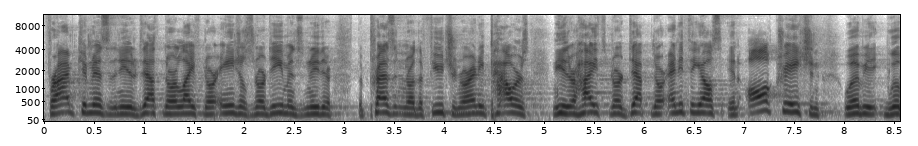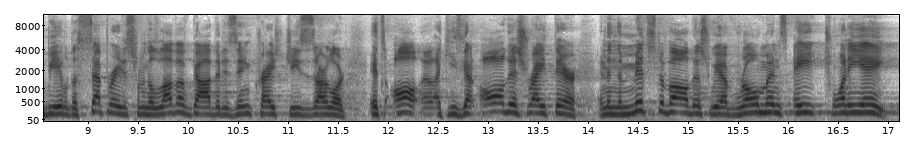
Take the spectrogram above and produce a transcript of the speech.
For I am convinced that neither death nor life, nor angels, nor demons, neither the present nor the future, nor any powers, neither height nor depth, nor anything else in all creation will be, will be able to separate us from the love of God that is in Christ Jesus our Lord. It's all, like he's got all this right there. And in the midst of all this, we have Romans 8 28.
